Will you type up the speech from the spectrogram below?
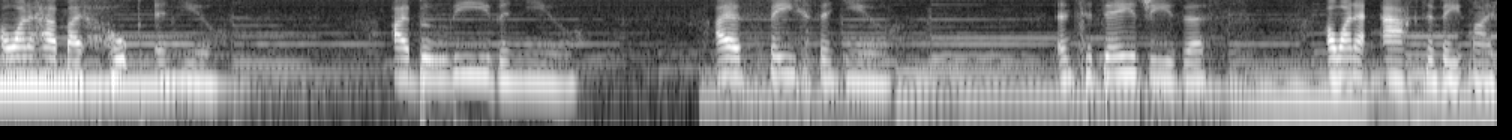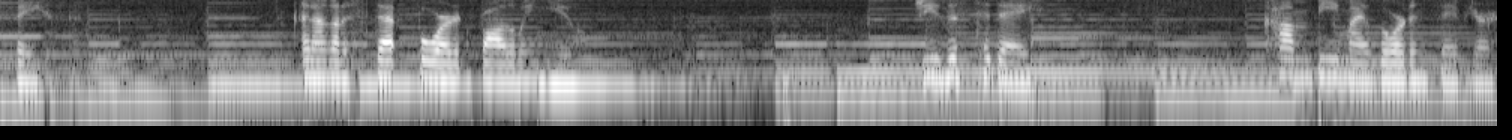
I want to have my hope in you. I believe in you. I have faith in you. And today, Jesus, I want to activate my faith. And I'm going to step forward in following you. Jesus, today, come be my Lord and Savior.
